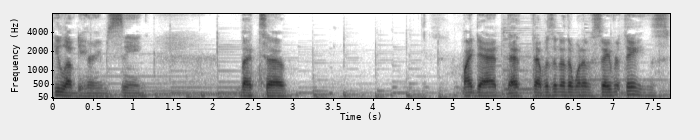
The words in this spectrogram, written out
he loved to hear him sing. But uh, my dad that that was another one of his favorite things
